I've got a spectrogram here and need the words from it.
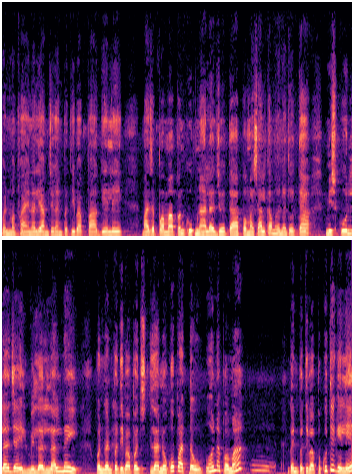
पण मग फायनली आमचे गणपती बाप्पा गेले. माझा पमा पण खूप नालाज होता. पमा शालका म्हणत होता मी स्कूलला जाईल मी ललनाल नाही पण गणपती बाप्पाला नको पातवू हो. ना पमा? गणपती बाप्पा कुठे गेले?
